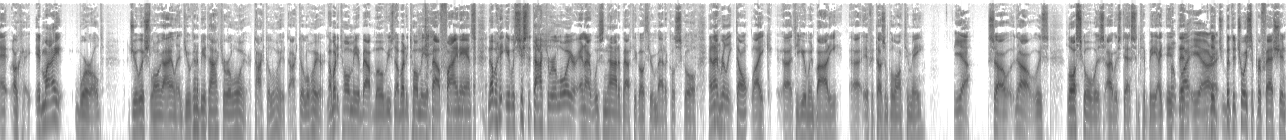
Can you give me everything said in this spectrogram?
Uh, okay. In my world, Jewish Long Island, you're going to be a doctor or a lawyer. Doctor, lawyer, doctor, lawyer. Nobody told me about movies. Nobody told me about finance. Nobody. It was just a doctor or a lawyer, and I was not about to go through medical school. And I really don't like uh, the human body uh, if it doesn't belong to me. yeah, So no, it was law school was I was destined to be. I, it, But the- yeah, the- right. But the choice of profession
